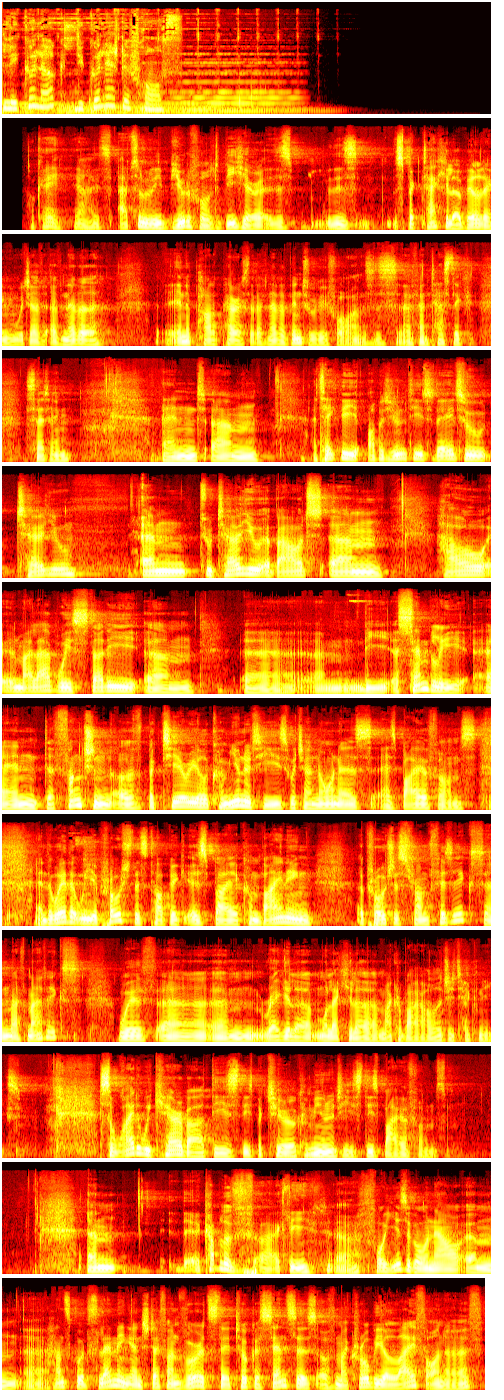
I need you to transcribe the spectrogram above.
Les colloques du Collège de France. Okay, yeah, it's absolutely beautiful to be here. This this spectacular building, which I've, I've never in a part of Paris that I've never been to before. And this is a fantastic setting. And um, I take the opportunity today to tell you um, to tell you about um, how in my lab we study uh, um, the assembly and the function of bacterial communities, which are known as, as biofilms. And the way that we approach this topic is by combining approaches from physics and mathematics with uh, um, regular molecular microbiology techniques. So, why do we care about these, these bacterial communities, these biofilms? Um, a couple of uh, actually uh, four years ago now, um, uh, Hans Kurt Flemming and Stefan Wurtz they took a census of microbial life on Earth,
